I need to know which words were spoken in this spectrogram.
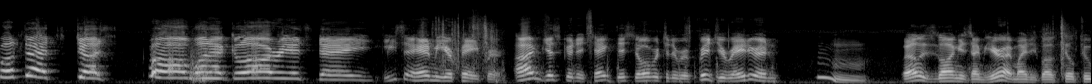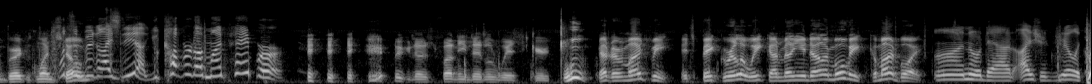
Well, that's just. Oh, what a glorious day! Lisa, hand me your paper. I'm just going to take this over to the refrigerator and. Hmm. Well, as long as I'm here, I might as well kill two birds with one What's stone. the big idea? You covered up my paper. Look at those funny little whiskers. Ooh, that reminds me. It's Big Gorilla Week on Million Dollar Movie. Come on, boy. I know, Dad. I should really.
